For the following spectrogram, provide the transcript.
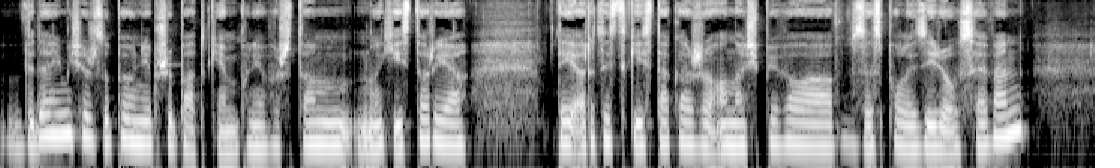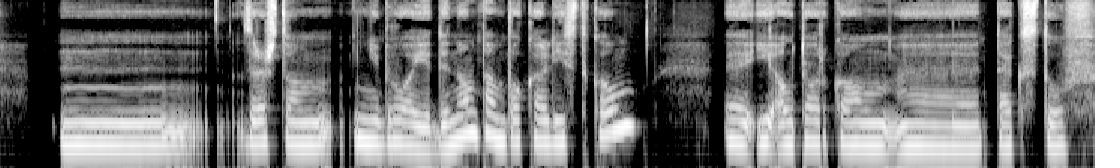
wydaje mi się, że zupełnie przypadkiem, ponieważ tam no, historia tej artystki jest taka, że ona śpiewała w zespole Zero Seven. Mm, zresztą nie była jedyną tam wokalistką. Y, i autorką tekstów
